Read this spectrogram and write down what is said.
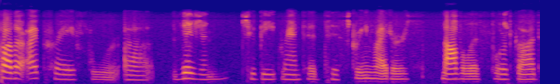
Father, I pray for uh, vision to be granted to screenwriters, novelists, Lord God,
